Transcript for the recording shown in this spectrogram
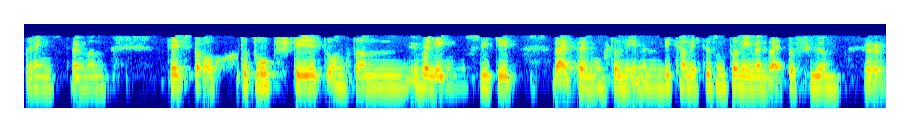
bremst, wenn man selbst auch unter Druck steht und dann überlegen muss, wie geht es weiter im Unternehmen und wie kann ich das Unternehmen weiterführen. Ja.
